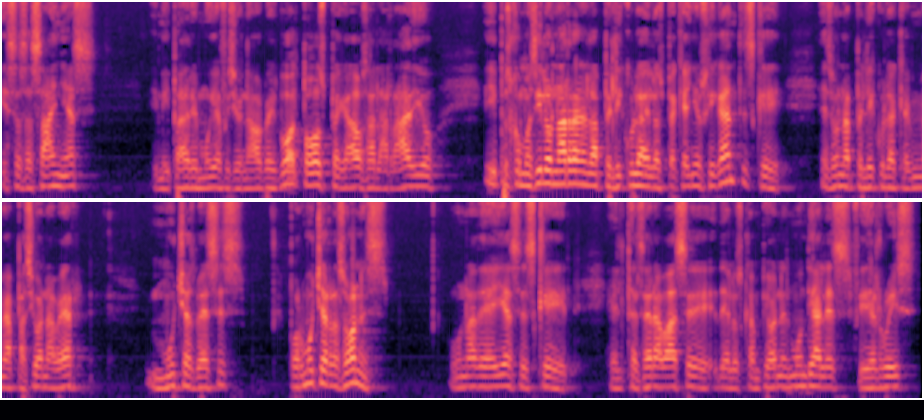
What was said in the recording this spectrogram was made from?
esas hazañas y mi padre muy aficionado al béisbol, todos pegados a la radio y pues como así lo narran en la película de los pequeños gigantes, que es una película que a mí me apasiona ver muchas veces por muchas razones. Una de ellas es que el tercera base de los campeones mundiales, Fidel Ruiz,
